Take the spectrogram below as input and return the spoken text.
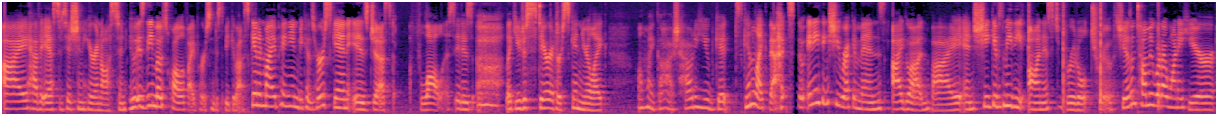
I have an esthetician here in Austin who is the most qualified person to speak about skin in my opinion because her skin skin is just flawless. It is like you just stare at her skin, you're like, oh my gosh, how do you get skin like that? So anything she recommends, I go out and buy, and she gives me the honest, brutal truth. She doesn't tell me what I wanna hear.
